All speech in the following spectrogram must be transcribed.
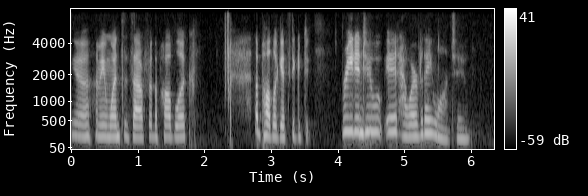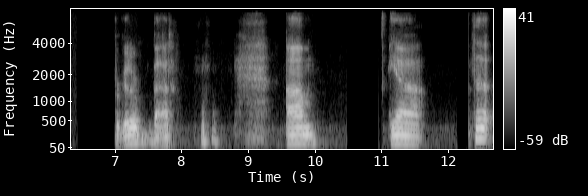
Yeah, I mean, once it's out for the public, the public gets to read into it however they want to. For good or bad. um, yeah, the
